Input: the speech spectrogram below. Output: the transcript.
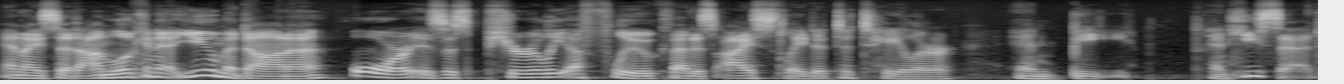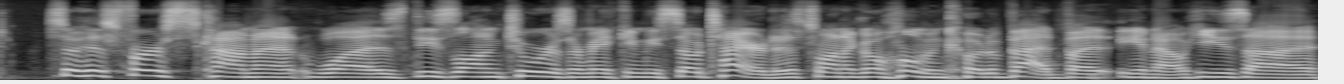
And I said, I'm looking at you, Madonna, or is this purely a fluke that is isolated to Taylor and B? And he said, So his first comment was, "These long tours are making me so tired. I just want to go home and go to bed." But you know, he's uh,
